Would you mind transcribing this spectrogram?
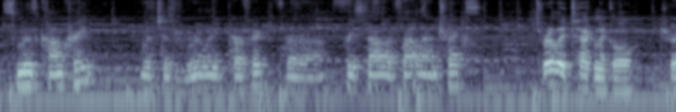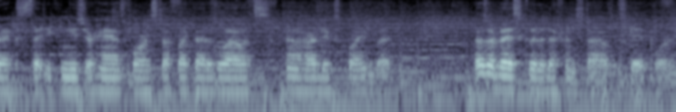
smooth concrete, which is really perfect for uh, freestyle or flatland tricks. It's really technical tricks that you can use your hands for and stuff like that as well. It's kind of hard to explain, but those are basically the different styles of skateboarding.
